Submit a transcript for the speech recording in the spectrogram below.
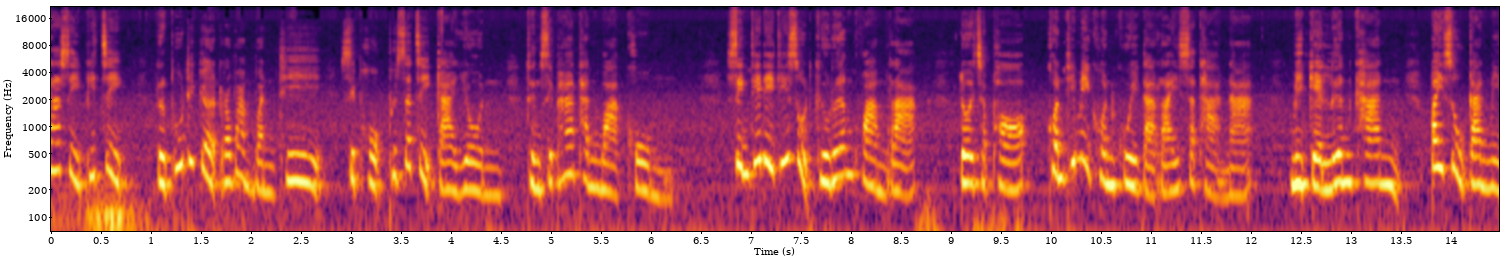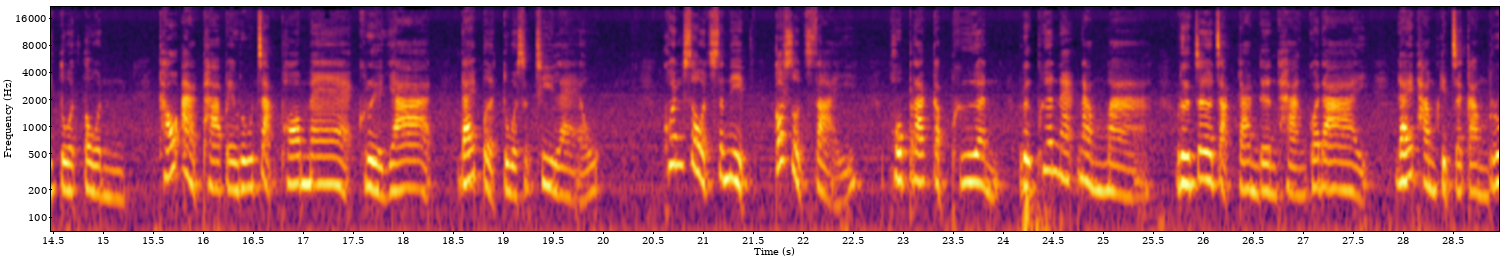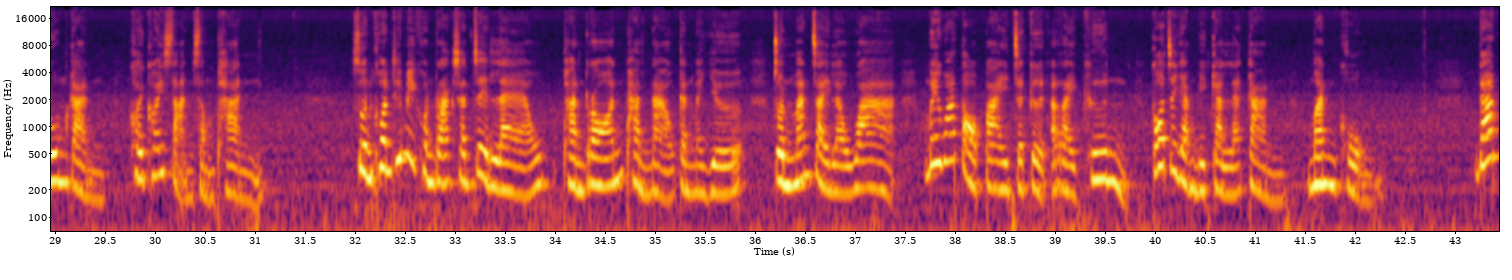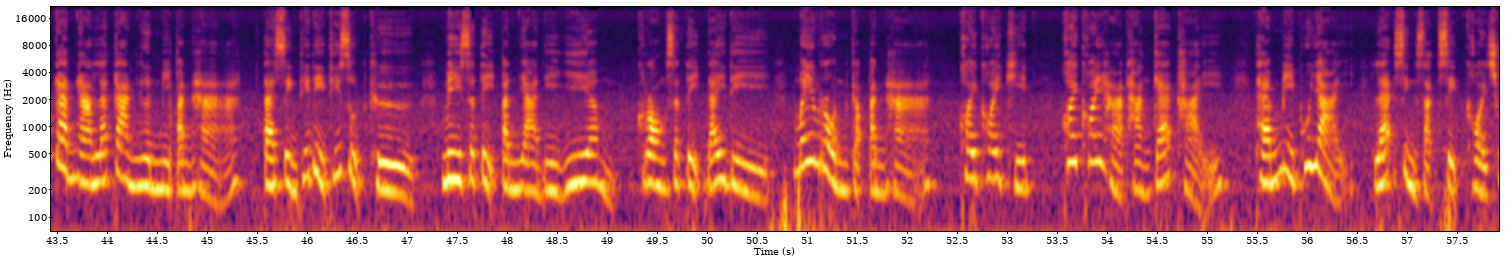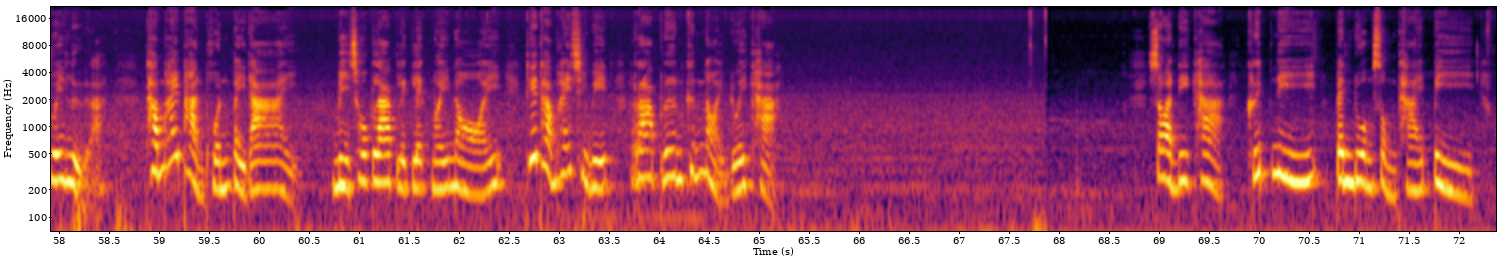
ราศีพิจิก หรือผู้ที่เกิดระหว่างวันที่ 16 พฤศจิกายน ถึง 15 ธันวาคม สิ่งที่ดีที่สุดคือเรื่องความรัก โดยเฉพาะคนที่มีคนคุยแต่ไร้สถานะ มีเกณฑ์เลื่อนขั้น ไปสู่การมีตัวตน เขาอาจพาไปรู้จักพ่อแม่ เครือญาติ ได้เปิดตัวสักทีแล้ว คนโสดสนิทก็สดใส พบรักกับเพื่อน หรือเพื่อนแนะนำมา หรือเจอจากการเดินทางก็ได้ ได้ทำกิจกรรมร่วมกัน ค่อยๆสารสัมพันธ์ ส่วนคนที่มีคนรักชัดเจนแล้ว ผ่านร้อนผ่านหนาวกันมาเยอะ จนมั่นใจแล้วว่า ไม่ว่าต่อไปจะเกิดอะไรขึ้น ก็จะยังมีกันและกัน มั่นคง ด้านการงานและการเงินมีปัญหา แต่สิ่งที่ดีที่สุดคือ มีสติปัญญาดีเยี่ยม ครองสติได้ดี ไม่รนกับปัญหา ค่อยๆคคิด ค่อยๆหาทางแก้ไข แถมมีผู้ใหญ่และสิ่งศักดิ์สิทธิ์คอยช่วยเหลือทำให้ผ่านพ้นไปได้ มีโชคลาภเล็กๆ น้อยๆ ที่ทำให้ชีวิตราบรื่นขึ้นหน่อยด้วยค่ะ สวัสดีค่ะ คลิปนี้เป็นดวงส่งท้ายปี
